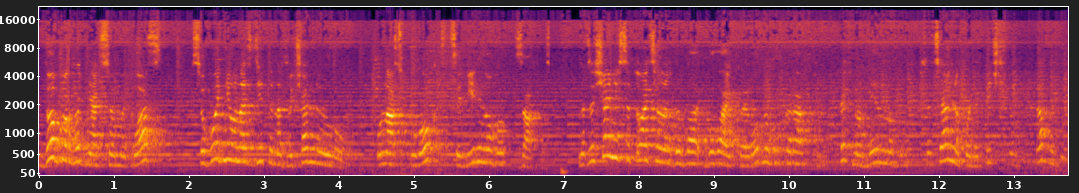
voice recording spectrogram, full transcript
Доброго дня, сьомий клас. Сьогодні у нас діти надзвичайний урок. У нас урок цивільного захисту. Надзвичайні ситуації бувають природного характеру, техногенного, соціально-політичного та воєнного.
